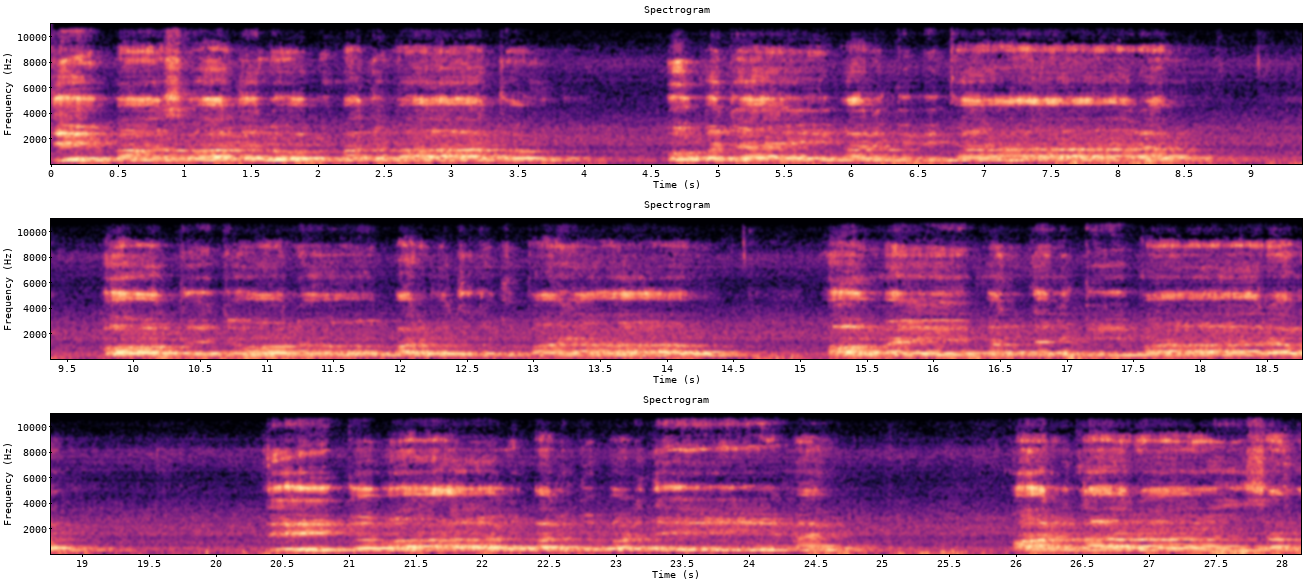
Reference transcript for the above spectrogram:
ਜੇ ਪਾਸਵਾਦ ਲੋਕ ਮਤ ਮਾਤ ਉਪਜਾਏ ਅਰਗ ਵਿਕਾਰ ਬਹੁਤ ਜੋਨ ਪਰਬਤ ਦੁਖ ਪਾਇਆ ਹਉ ਮੈਂ ਮਾਰਦਾਰਾ ਸੰਗ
